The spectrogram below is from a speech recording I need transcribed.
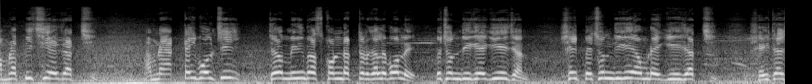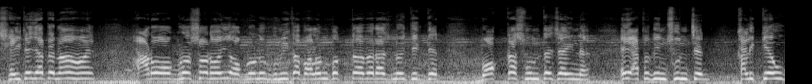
আমরা পিছিয়ে যাচ্ছি। আমরা একটাই বলছি যেরকম মিনি বাস কন্ডাক্টর গেলে বলে, পেছন দিকে এগিয়ে যান। সেই পেছন দিকেই আমরা এগিয়ে যাচ্ছি। সেইটা সেইটা যাতে না হয় আরও অগ্রসর হই অগ্রণী ভূমিকা পালন করতে হবে রাজনৈতিকদের। বক্কা শুনতে চাই না। এই এতদিন শুনছেন, খালি কেউ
